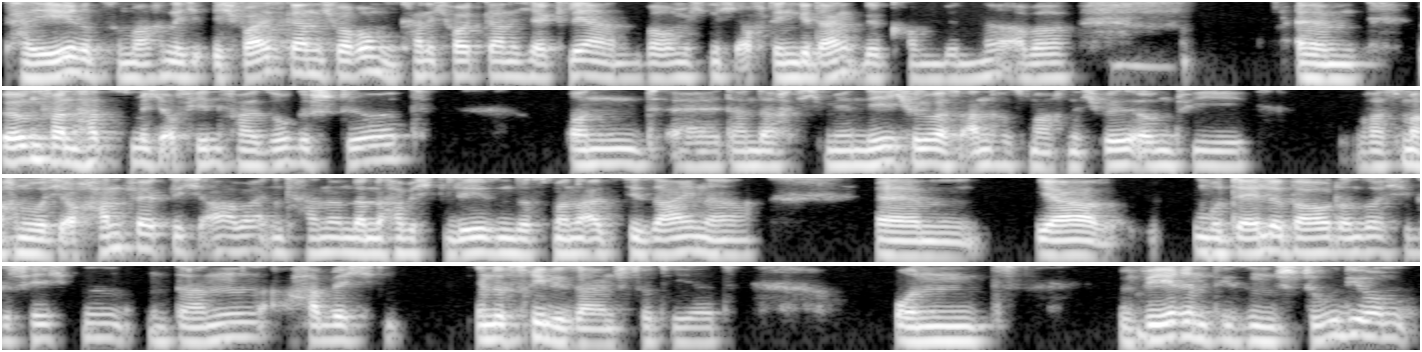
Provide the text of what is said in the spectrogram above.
Karriere zu machen. Ich, ich weiß gar nicht warum, kann ich heute gar nicht erklären, warum ich nicht auf den Gedanken gekommen bin. Ne? Aber ähm, irgendwann hat es mich auf jeden Fall so gestört und äh, dann dachte ich mir, nee, ich will was anderes machen. Ich will irgendwie was machen, wo ich auch handwerklich arbeiten kann. Und dann habe ich gelesen, dass man als Designer ähm, ja Modelle baut und solche Geschichten. Und dann habe ich Industriedesign studiert. Und während diesem Studium,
